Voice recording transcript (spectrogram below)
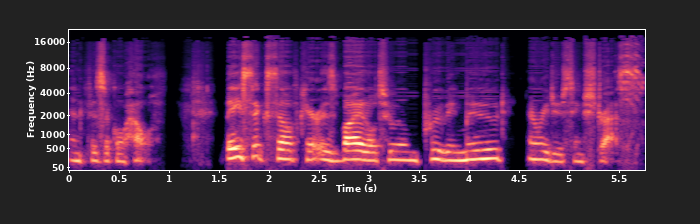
and physical health. Basic self-care is vital to improving mood and reducing stress.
